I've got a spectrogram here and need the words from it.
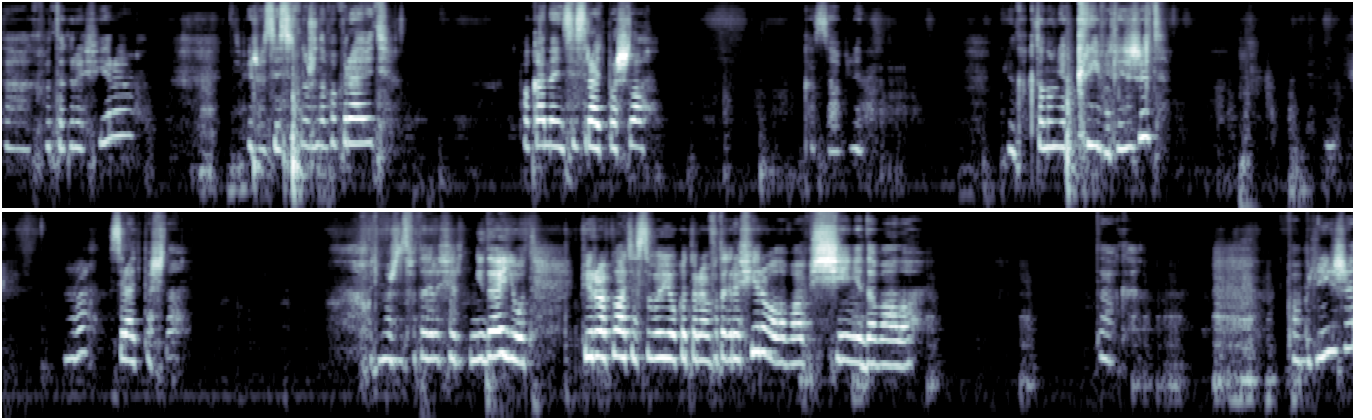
Так, фотографируем. Теперь вот здесь вот нужно поправить. Пока Нэнси срать пошла. Коза, блин. Блин, как-то оно у меня криво лежит. Ну, срать пошла. Хоть можно сфотографировать. Не дает. Первое платье свое, которое я фотографировала, вообще не давала. Так. Поближе.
